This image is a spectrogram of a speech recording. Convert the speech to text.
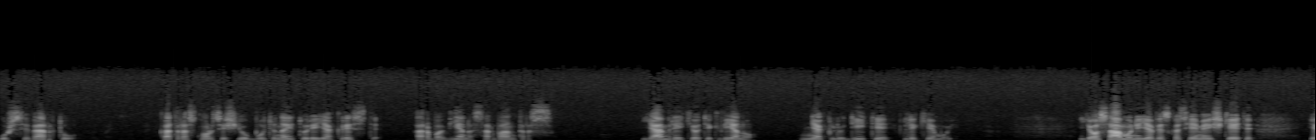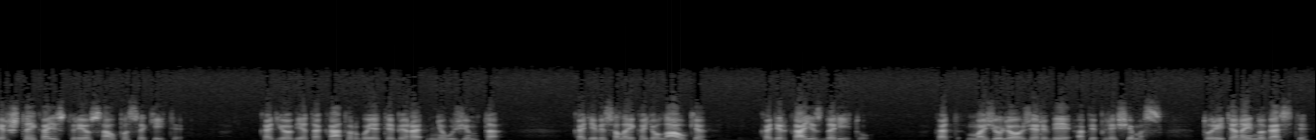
užsivertų, katras nors iš jų būtinai turi ją kristi, arba vienas, arba antras. Jam reikėjo tik vieno – nekliudyti likimui. Jo sąmonėje viskas ėmė iškėti ir štai ką jis turėjo savo pasakyti, kad jo vieta katorgoje tebėra neužimta, kad ji visą laiką jo laukia, kad ir ką jis darytų, kad mažiulio žervė apiplėšimas turi tenai nuvesti –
